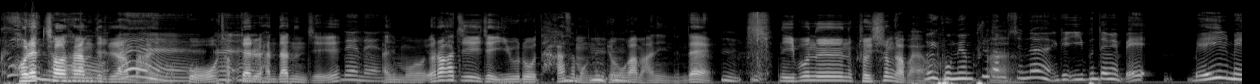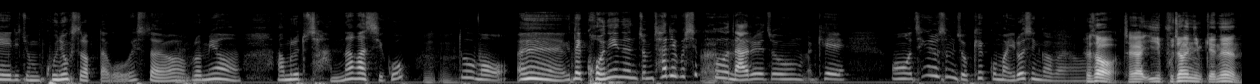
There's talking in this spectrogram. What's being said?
거래처 사람들이랑 네. 많이 먹고 네, 접대를 네. 한다든지. 아니 뭐 여러 가지 이제 이유로 나가서 음, 먹는 음, 경우가 많이 있는데 음. 근데 이분은 그러기 싫은가 봐요. 여기 보면 프리덤 아. 씨는 이게 이분 때문에 매 매일 매일이 좀 곤욕스럽다고 했어요. 음. 그러면 아무래도 잘 안 나가시고 음, 음. 또 뭐, 예. 근데 권위는 좀 차리고 싶고 아. 나를 좀 이렇게 어 챙겨줬으면 좋겠고 막 이러신가 봐요. 그래서 제가 이 부장님께는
